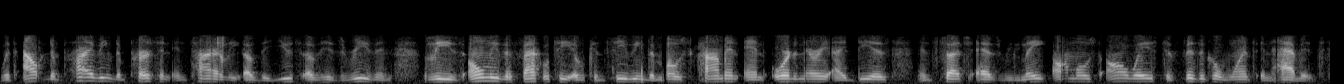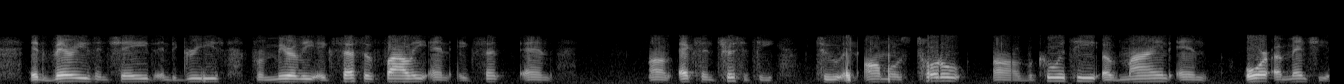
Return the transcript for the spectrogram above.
without depriving the person entirely of the use of his reason, leaves only the faculty of conceiving the most common and ordinary ideas and such as relate almost always to physical wants and habits. It varies in shades and degrees from merely excessive folly and and um, eccentricity to an almost total uh, vacuity of mind and or amentia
